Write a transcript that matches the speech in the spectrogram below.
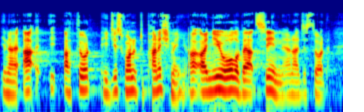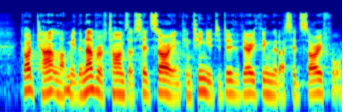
you know, I, I thought he just wanted to punish me. I, I knew all about sin, and I just thought, God can't love me. The number of times I've said sorry and continued to do the very thing that I said sorry for.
